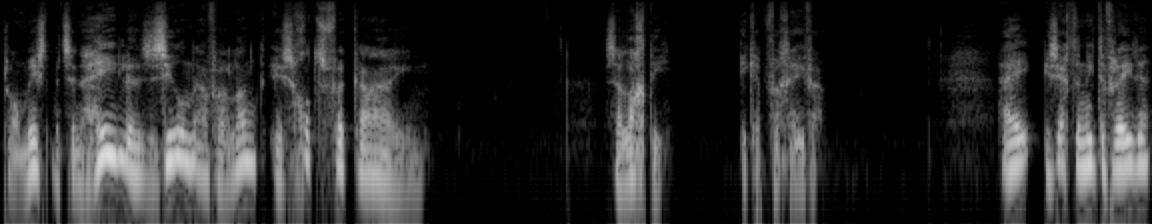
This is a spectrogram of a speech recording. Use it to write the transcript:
psalmist met zijn hele ziel naar verlangt, is Gods verklaring. Salachti, ik heb vergeven. Hij is echter niet tevreden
